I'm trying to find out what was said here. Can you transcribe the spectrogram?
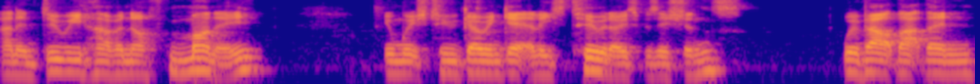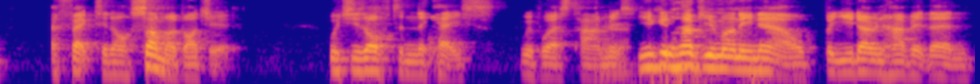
And then do we have enough money in which to go and get at least two of those positions without that then affecting our summer budget, which is often the case with West Ham. Yeah. you can have your money now, but you don't have it then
